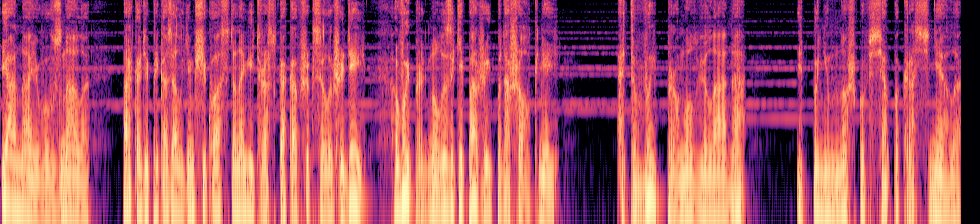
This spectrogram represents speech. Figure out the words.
и она его узнала. Аркадий приказал ямщику остановить раскакавшихся лошадей, выпрыгнул из экипажа и подошел к ней — «Это вы», — промолвила она, и понемножку вся покраснела.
